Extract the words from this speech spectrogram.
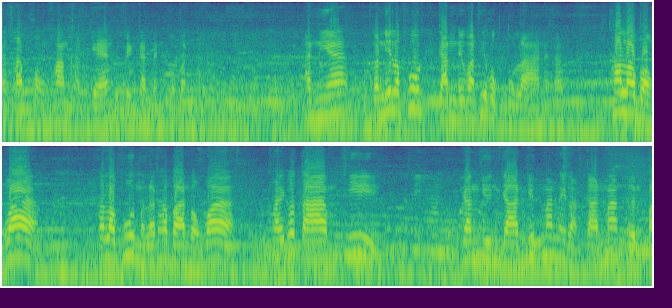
นะครับของความขัดแย้งหรือเป็นการเป็นตัวปัญหาอันนี้ยวันนี้เราพูดกันในวันที่ 6 ตุลานะครับ ถ้าเราบอกว่าถ้าเราพูดเหมือนรัฐบาลบอกว่า ใครก็ตามที่ยังยืนยันยึดมั่นในหลักการมากเกินไป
